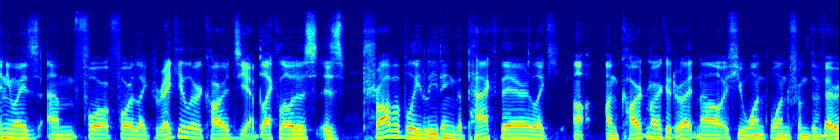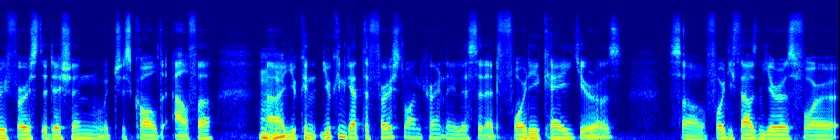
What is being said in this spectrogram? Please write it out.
Anyways, um, for for like regular cards, yeah, Black Lotus is probably leading the pack there. Like uh, on Cardmarket right now, if you want one from the very first edition, which is called Alpha, uh, you can you can get the first one currently listed at 40k euros. So 40,000 euros for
